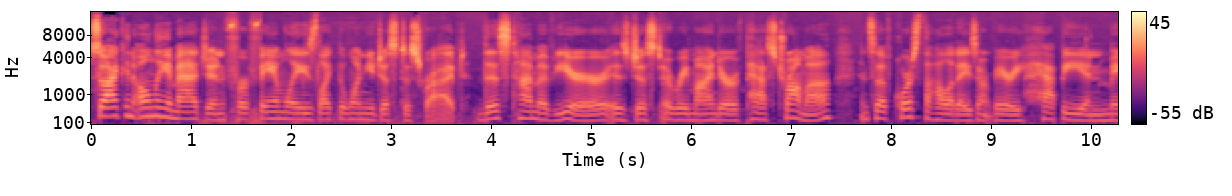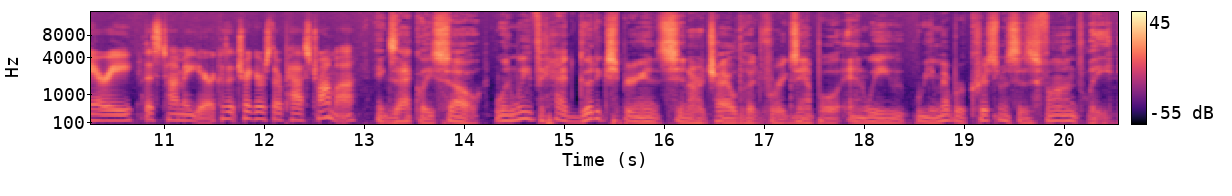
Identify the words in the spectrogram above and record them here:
So I can only imagine for families like the one you just described, this time of year is just a reminder of past trauma. And so, of course, the holidays aren't very happy and merry this time of year because it triggers their past trauma. Exactly so. When we've had good experience in our childhood, for example, and we remember Christmases fondly,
